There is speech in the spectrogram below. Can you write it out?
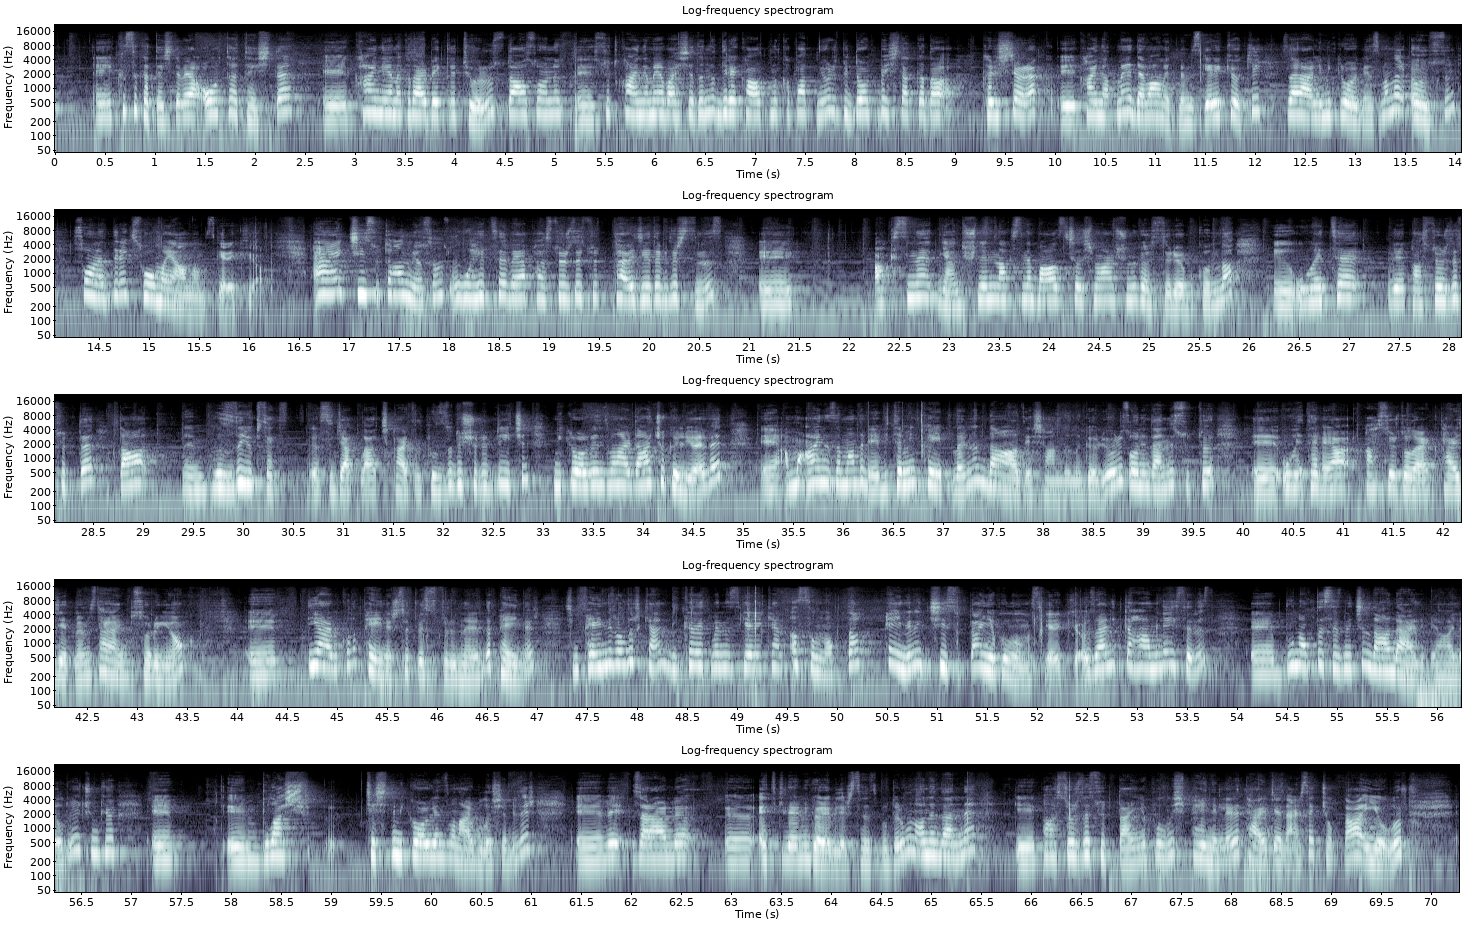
kısık ateşte veya orta ateşte e, kaynayana kadar bekletiyoruz. Daha sonra e, süt kaynamaya başladığında direkt altını kapatmıyoruz. Bir 4-5 dakika daha karıştırarak kaynatmaya devam etmemiz gerekiyor ki zararlı mikroorganizmalar ölsün. Sonra direkt soğumaya almamız gerekiyor. Eğer çiğ süt almıyorsanız UHT veya pastörize süt tercih edebilirsiniz. aksine yani düşünenin aksine bazı çalışmalar şunu gösteriyor bu konuda. UHT ve pastörize sütte daha hızlı yüksek e, sıcaklığa çıkartılıp hızlı düşürüldüğü için mikroorganizmalar daha çok ölüyor evet e, ama aynı zamanda e, vitamin kayıplarının daha az yaşandığını görüyoruz. O nedenle sütü e, UHT veya pastörize olarak tercih etmemizde herhangi bir sorun yok. E, diğer bir konu peynir, süt ve süt ürünlerinde peynir. Şimdi peynir alırken dikkat etmeniz gereken asıl nokta peynirin çiğ sütten yapılmaması gerekiyor. Özellikle hamileyseniz e, bu nokta sizin için daha değerli bir hale alıyor. Çünkü e, e, bulaş çeşitli mikroorganizmalar bulaşabilir e, ve zararlı e, etkilerini görebilirsiniz bu durumun. O nedenle e, pastörize sütten yapılmış peynirleri tercih edersek çok daha iyi olur.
